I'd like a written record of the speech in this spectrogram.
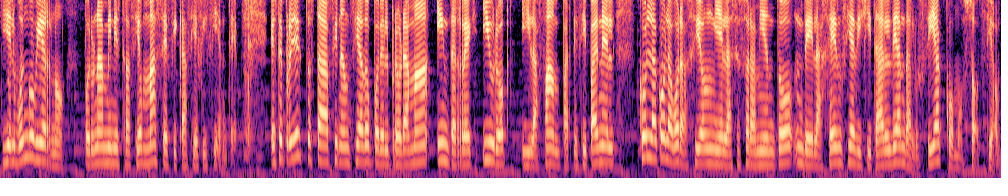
y el buen gobierno por una administración más eficaz y eficiente. Este proyecto está financiado por el programa Interreg Europe y la FAM participa en él con la colaboración y el asesoramiento de la Agencia Digital de Andalucía como socio.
